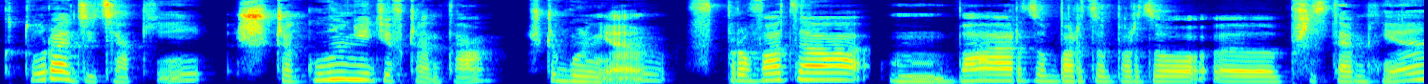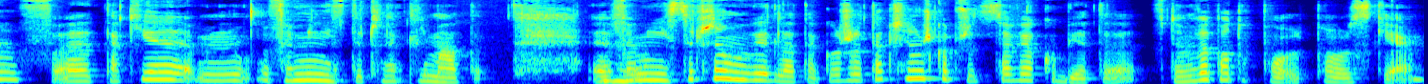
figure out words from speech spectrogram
która dzieciaki, szczególnie dziewczęta, szczególnie wprowadza mm, bardzo, bardzo, bardzo y, przystępnie w takie mm, feministyczne klimaty. E, mhm. Feministyczne mówię dlatego, że ta książka przedstawia kobiety, w tym wypadku pol polskie,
